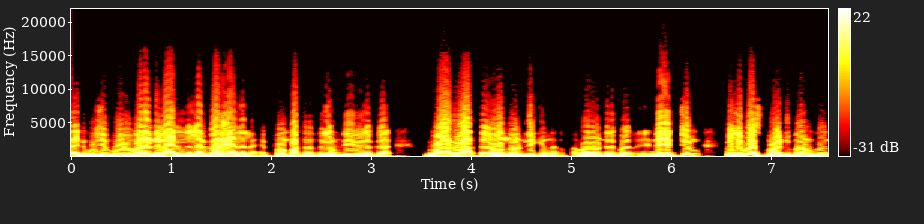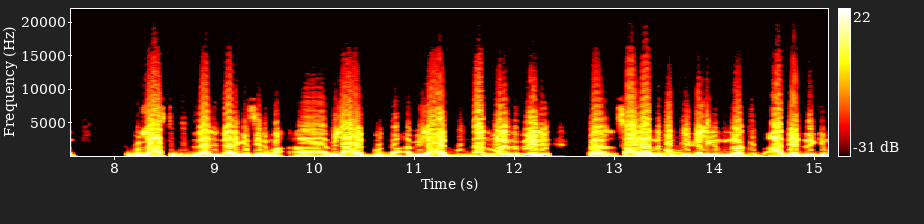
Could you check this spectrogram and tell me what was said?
അതിനെ കുറിച്ച് കൂടുതൽ പറയേണ്ട കാര്യമില്ല. എല്ലാവർക്കും അറിയാലല്ലേ എപ്പോഴും പത്രത്തിലും ടി വിയിലൊക്കെ ഒരുപാട് വാർത്തകൾ വന്നുകൊണ്ടിരിക്കുന്നതാണ്. അപ്പൊ അതുകൊണ്ട് ഇപ്പൊ ഇതിന്റെ ഏറ്റവും വലിയ പ്ലസ് പോയിന്റ് ഇപ്പൊ നമുക്ക് ലാസ്റ്റ് പൃഥ്വിരാജിന്റെ ഇറങ്ങിയ സിനിമ വിലായത് ബുദ്ധ. വിലായത് ബുദ്ധ എന്ന് പറയുന്ന പേര് സാധാരണ പബ്ലിക് അല്ലെങ്കിൽ നിങ്ങളൊക്കെ ആദ്യമായിട്ടിരിക്കും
